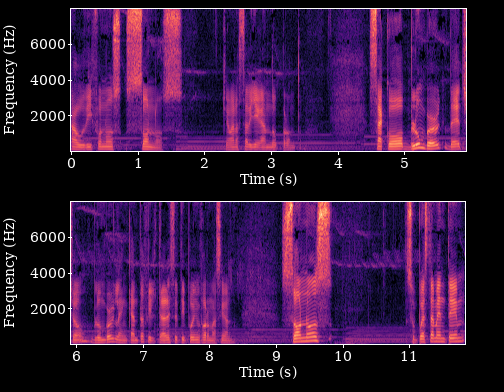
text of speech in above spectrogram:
audífonos Sonos que van a estar llegando pronto. Sacó Bloomberg, de hecho, Bloomberg le encanta filtrar este tipo de información. Sonos supuestamente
